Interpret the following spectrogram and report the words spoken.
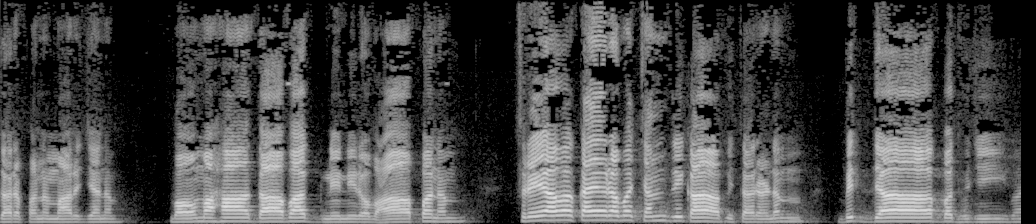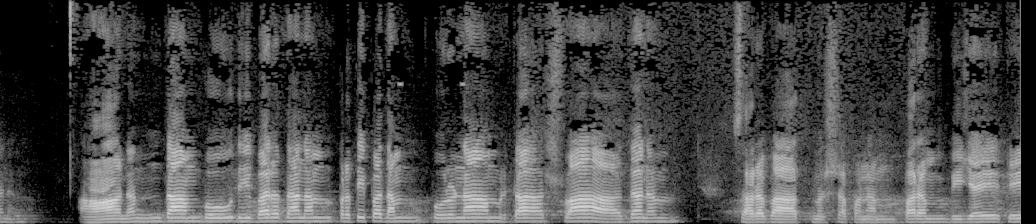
दर्पणमार्जनम बहुमहादावाग्नि निर्वापनम श्रेयवकैरव चंद्रिका वितरणम विद्याबधुजीवन आनन्दाम्बोधिवर्धनं प्रतिपदं पूर्णामृतास्वादनं। सर्वात्मशपनं परं विजयते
